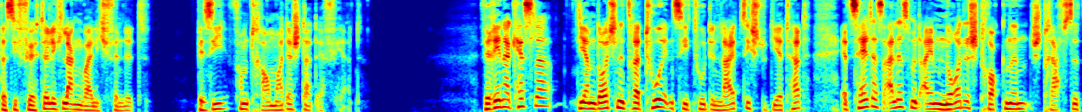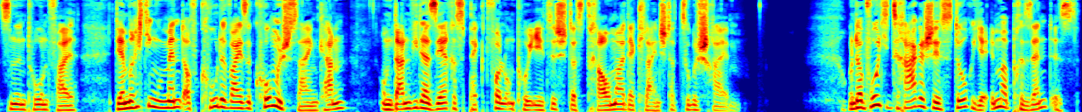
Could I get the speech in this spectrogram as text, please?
das sie fürchterlich langweilig findet, bis sie vom Trauma der Stadt erfährt. Verena Kessler, die am Deutschen Literaturinstitut in Leipzig studiert hat, erzählt das alles mit einem nordisch trockenen, straff sitzenden Tonfall, der im richtigen Moment auf krude Weise komisch sein kann, um dann wieder sehr respektvoll und poetisch das Trauma der Kleinstadt zu beschreiben. Und obwohl die tragische Historie immer präsent ist,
